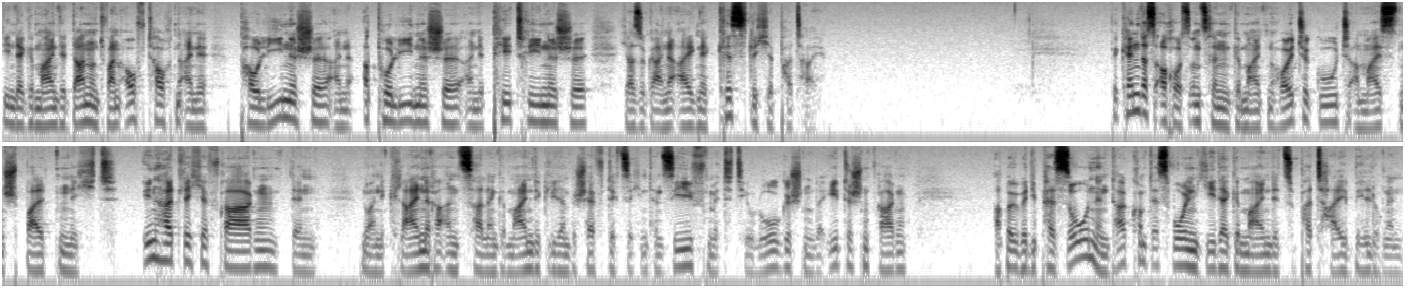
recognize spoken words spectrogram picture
die in der Gemeinde dann und wann auftauchten, eine paulinische, eine apollinische, eine petrinische, ja sogar eine eigene christliche Partei. Wir kennen das auch aus unseren Gemeinden heute gut. Am meisten spalten nicht inhaltliche Fragen, denn nur eine kleinere Anzahl an Gemeindegliedern beschäftigt sich intensiv mit theologischen oder ethischen Fragen. Aber über die Personen, da kommt es wohl in jeder Gemeinde zu Parteibildungen.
